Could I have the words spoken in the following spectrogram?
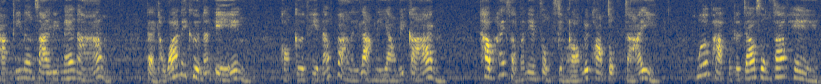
พักที่เนินทรายริมแม่น้ำแต่ทว่าในคืนนั้นเอง ก็เกิดเหตุน้ำป่าไหลหลากในยามวิกาลทำให้สามเณรส่งเสียงร้องด้วยความตกใจ เมื่อพระพุทธเจ้าทรงทราบเหตุ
